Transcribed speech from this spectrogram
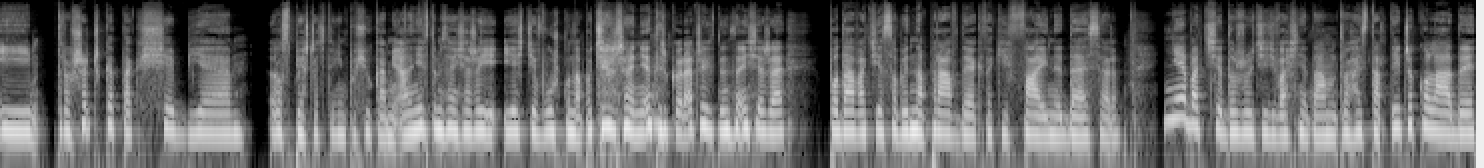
i troszeczkę tak siebie rozpieszczać tymi posiłkami, ale nie w tym sensie, że jeście w łóżku na pocieszenie, tylko raczej w tym sensie, że podawać je sobie naprawdę jak taki fajny deser. Nie bać się dorzucić właśnie tam trochę startej czekolady,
